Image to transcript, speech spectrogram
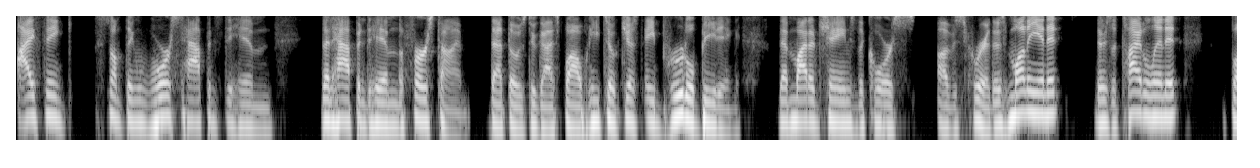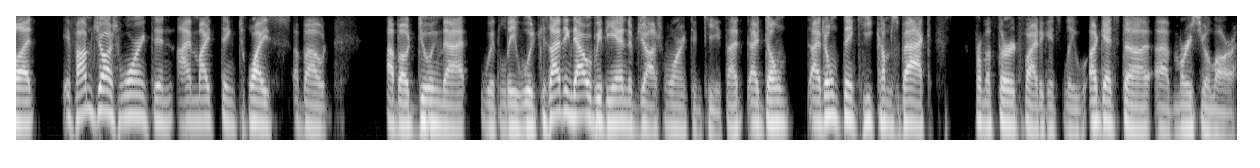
I think something worse happens to him than happened to him the first time that those two guys fought when he took just a brutal beating that might have changed the course of his career. There's money in it, there's a title in it, but if I'm Josh Warrington, I might think twice about about doing that with Leigh Wood because I think that would be the end of Josh Warrington, Keith. I, I don't I don't think he comes back from a third fight against Lee against uh, uh, Mauricio Lara.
